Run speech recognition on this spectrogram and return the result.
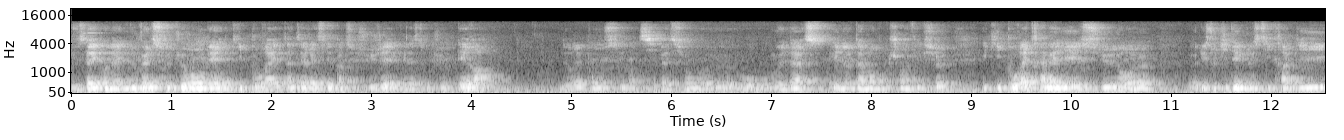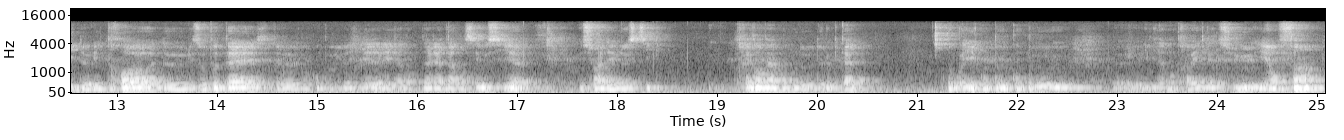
Vous savez qu'on a une nouvelle structure européenne qui pourrait être intéressée par ce sujet, qui est la structure ERA, de réponse et d'anticipation aux menaces, et notamment dans le champ infectieux, et qui pourrait travailler sur euh, les outils diagnostiques rapides, les TROD, les autotests. Euh, donc on peut imaginer d'avancer aussi euh, sur un diagnostic très en amont de, l'hôpital. Donc vous voyez qu'on peut, peut évidemment travailler là-dessus. Et enfin,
